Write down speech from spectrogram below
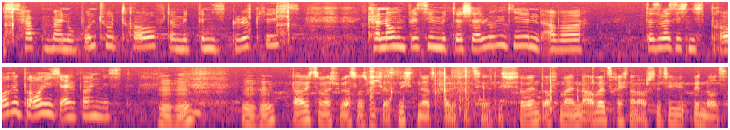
ich habe mein Ubuntu drauf, damit bin ich glücklich. Kann auch ein bisschen mit der Shell umgehen, aber das, was ich nicht brauche, brauche ich einfach nicht. Da habe ich zum Beispiel was, was mich als Nicht-Nerd qualifiziert. Ich verwende auf meinen Arbeitsrechnern ausschließlich Windows.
